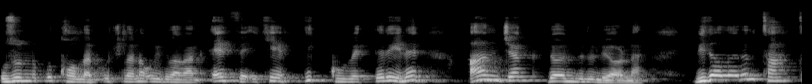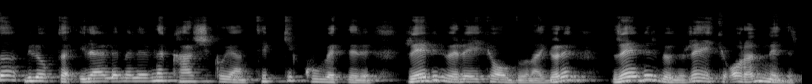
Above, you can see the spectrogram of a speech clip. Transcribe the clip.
uzunluklu kolların uçlarına uygulanan F ve 2F dik kuvvetleriyle ancak döndürülüyorlar. Vidaların tahta blokta ilerlemelerine karşı koyan tepki kuvvetleri R1 ve R2 olduğuna göre R1 bölü R2 oranı nedir?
